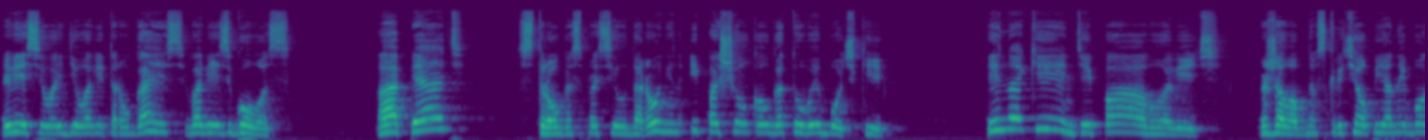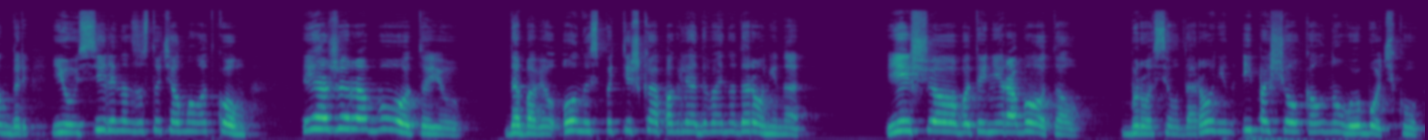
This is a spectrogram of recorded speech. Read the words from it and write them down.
весело и деловито ругаясь во весь голос. «Опять?» — строго спросил Доронин и пощелкал готовые бочки. «Иннокентий Павлович!» — жалобно вскричал пьяный бондарь и усиленно застучал молотком. «Я же работаю!» — добавил он из-под тишка, поглядывая на Доронина. «Еще бы ты не работал!» Бросил Доронин и пощелкал новую бочку.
